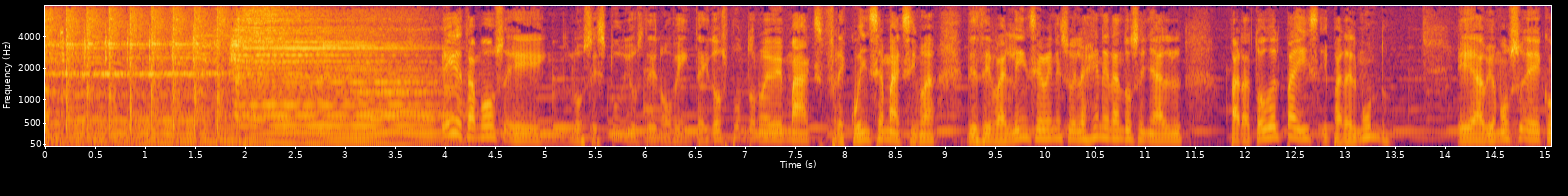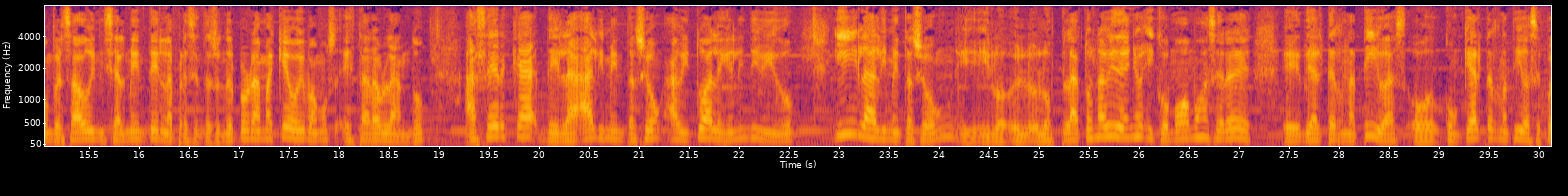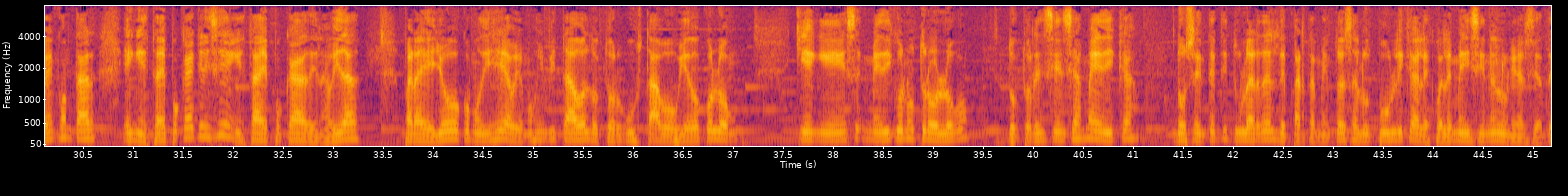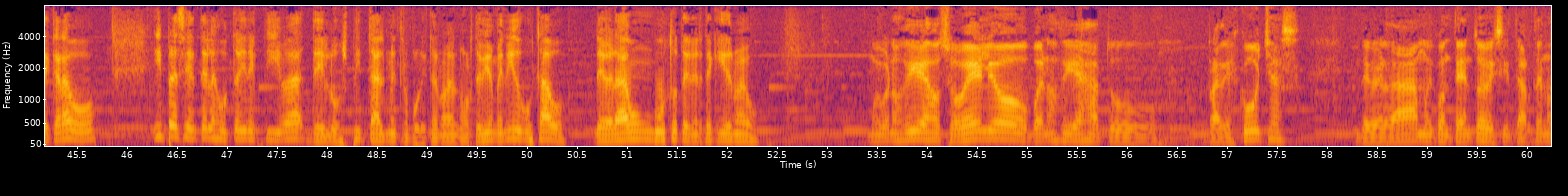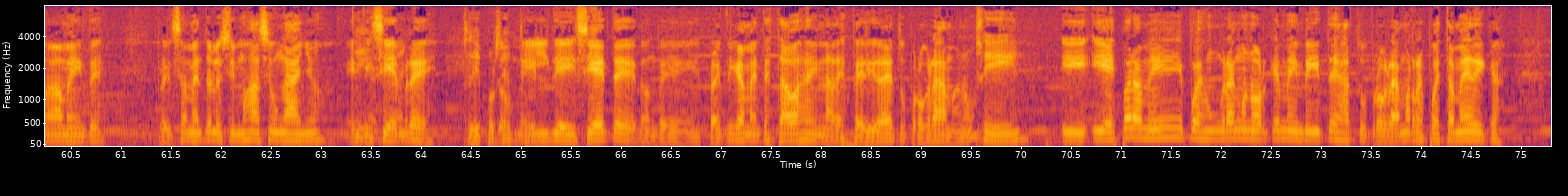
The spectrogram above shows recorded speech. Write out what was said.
Bien, estamos en los estudios de 92.9 Max, frecuencia máxima, desde Valencia, Venezuela, generando señal para todo el país y para el mundo. Eh, habíamos eh, conversado inicialmente en la presentación del programa que hoy vamos a estar hablando acerca de la alimentación habitual en el individuo y la alimentación y, y lo- lo- los platos navideños y cómo vamos a hacer eh, de alternativas o con qué alternativas se pueden contar en esta época de crisis, en esta época de Navidad. Para ello, como dije, habíamos invitado al doctor Gustavo Oviedo Colón, quien es médico nutrólogo, doctor en ciencias médicas, docente titular del Departamento de Salud Pública de la Escuela de Medicina en la Universidad de Carabobo y presidente de la Junta Directiva del Hospital Metropolitano del Norte. Bienvenido, Gustavo. De verdad, un gusto tenerte aquí de nuevo. Muy buenos días, José Obelio. Buenos días a tu radio escuchas. De verdad, muy contento de visitarte nuevamente. Precisamente lo hicimos hace un año, en Sí, diciembre Sí, por cierto. 2017, donde prácticamente estabas en la despedida de tu programa, ¿no? Sí, Y, y es para mí pues un gran honor que me invites a tu programa Respuesta Médica.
